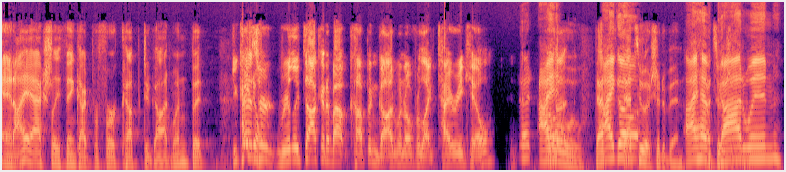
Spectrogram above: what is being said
and I actually think I prefer Kupp to Godwin, but You guys are really talking about Kupp and Godwin over like Tyreek Hill. Uh, I, oh, that's, I go- that's who it should have been. I have That's who it should been. Godwin.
